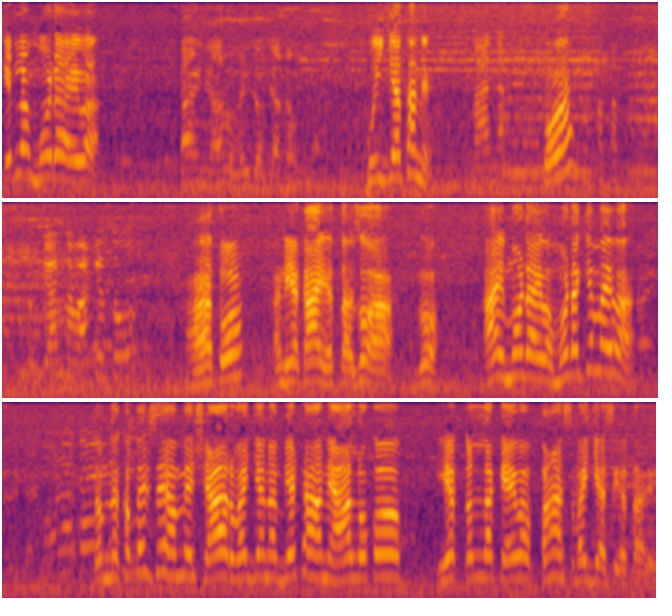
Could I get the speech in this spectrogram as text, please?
કેટલા મોડા આવ્યા? સુઈ ગયા હતા ને તો? હા તો? અને એક આય હતા જો આ જો. આય મોડા આવ્યા. મોડા કેમ આવ્યા? તમને ખબર છે અમે ચાર વાગ્યાના બેઠા અને આ લોકો એક કલાકે આવ્યા પાંચ વાગ્યા છે અત્યારે.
